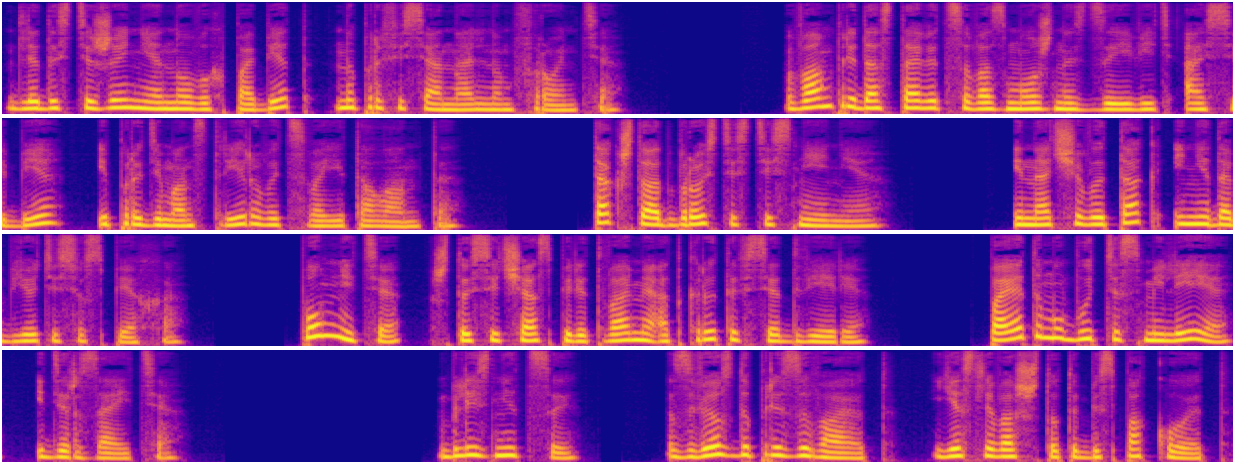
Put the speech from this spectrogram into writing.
для достижения новых побед на профессиональном фронте. Вам предоставится возможность заявить о себе и продемонстрировать свои таланты. Так что отбросьте стеснение. Иначе вы так и не добьетесь успеха. Помните, что сейчас перед вами открыты все двери. Поэтому будьте смелее и дерзайте. Близнецы. Звезды призывают – если вас что-то беспокоит,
